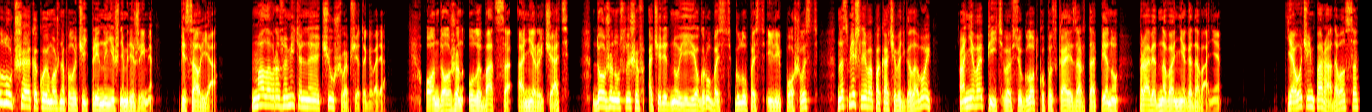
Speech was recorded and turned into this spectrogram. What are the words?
лучшая, какую можно получить при нынешнем режиме, писал я. Маловразумительная чушь, вообще-то говоря. Он должен улыбаться, а не рычать, должен, услышав очередную ее грубость, глупость или пошлость, насмешливо покачивать головой, а не вопить во всю глотку, пуская изо рта пену праведного негодования. Я очень порадовался,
